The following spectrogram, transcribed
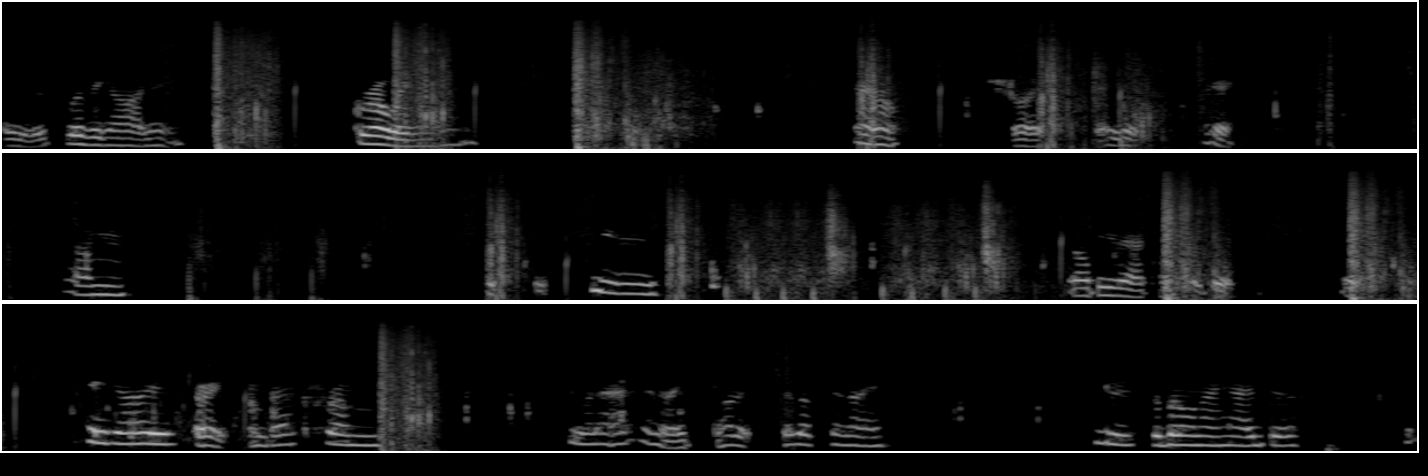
he was living on and growing. I don't know, destroy. Okay. Um. I'll be back once I. Hey guys, alright, I'm back from doing that, and I got it set up, and I used the bone I had to get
